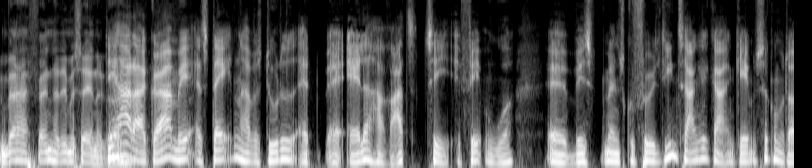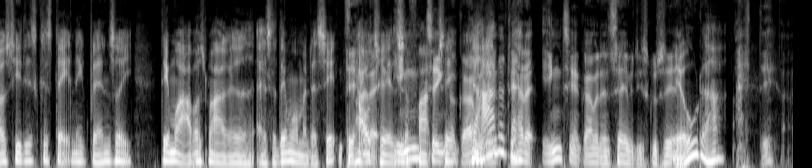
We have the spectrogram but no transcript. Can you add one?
Hvad fanden har det med sagen at gøre? Det har der at gøre med, at staten har besluttet, at alle har ret til fem uger. Øh, Hvis man skulle følge din tankegang igennem, så kunne man da også sige, at det skal staten ikke blande sig i. Det må arbejdsmarkedet, altså det må man da selv det aftale sig frem til. at gøre det har det det har da. ingenting at gøre med den sag, vi diskuterer. Jo, det har. Nej, det har.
